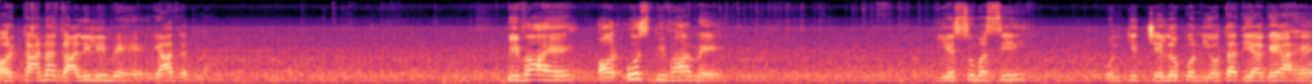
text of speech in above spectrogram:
और काना गालीली में है, याद रखना। विवाह है और उस विवाह में यीशु मसीह उनके चेलों को न्योता दिया गया है।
